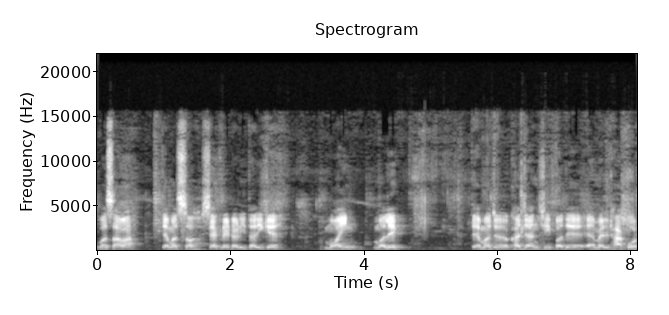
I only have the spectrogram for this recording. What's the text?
વસાવા, તેમજ સહ સેક્રેટરી તરીકે મોઇન મલિક, તેમજ ખજાનચી પદે એમ એલ ઠાકોર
